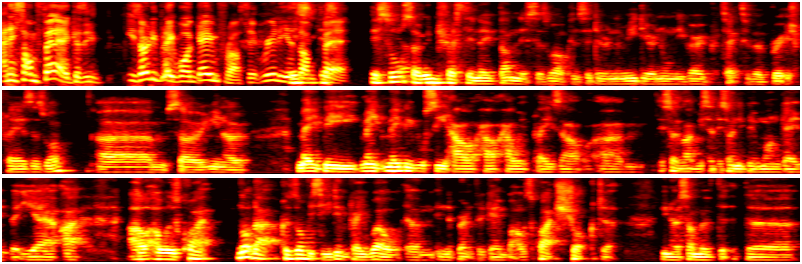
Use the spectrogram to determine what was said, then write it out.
and it's unfair because he, he's only played one game for us. It really is It's- unfair. It's also interesting they've done this as well, considering the media are normally very protective of British players as well. Um, so you know, maybe maybe maybe we'll see how how, how it plays out. Um, it's like we said, it's only been one game, but yeah, I I, I was quite not that because obviously he didn't play well um, in the Brentford game, but I was quite shocked at you know some of the the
